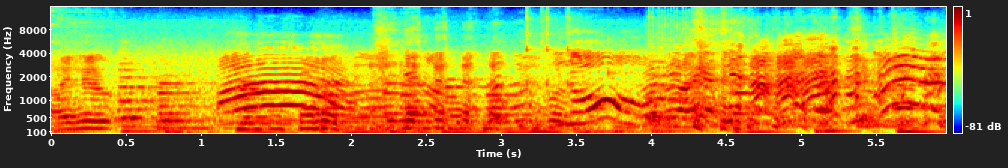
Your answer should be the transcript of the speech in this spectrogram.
I have Ah, no.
